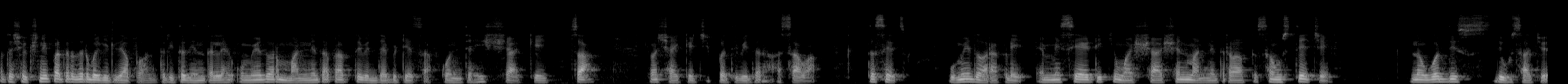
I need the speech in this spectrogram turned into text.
आता शैक्षणिक पात्र जर बघितले आपण तर इथं देण्यात आहे उमेदवार मान्यताप्राप्त विद्यापीठेचा कोणत्याही शाखेचा किंवा शाखेची पदवीधर असावा. तसेच उमेदवाराकडे M S C I T किंवा शासन मान्यताप्राप्त संस्थेचे नव्वद दिस दिवसाचे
